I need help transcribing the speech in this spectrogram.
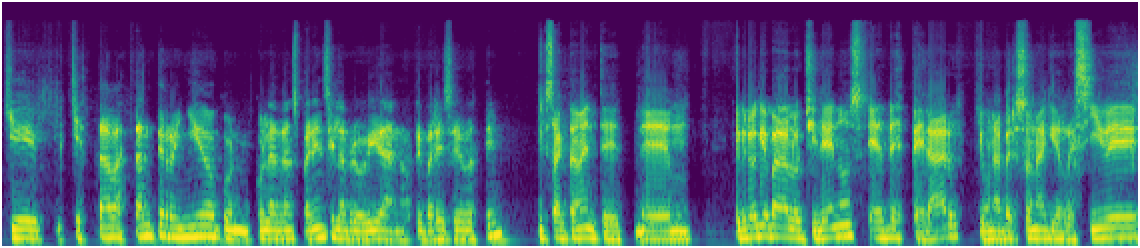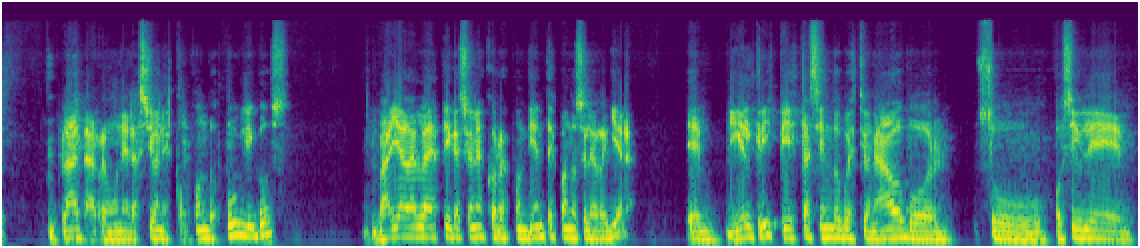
que, que está bastante reñido con, con, la transparencia y la probidad, ¿no te parece, Bastián? Exactamente. Eh, yo creo que para los chilenos es de esperar que una persona que recibe plata, remuneraciones con fondos públicos, vaya a dar las explicaciones correspondientes cuando se le requiera. Eh, Miguel Crispi está siendo cuestionado por su posible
